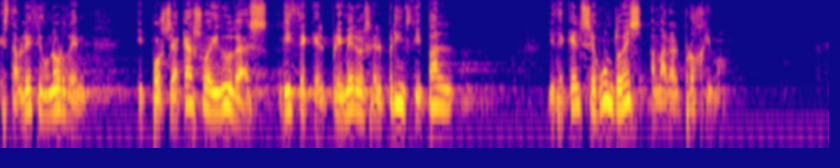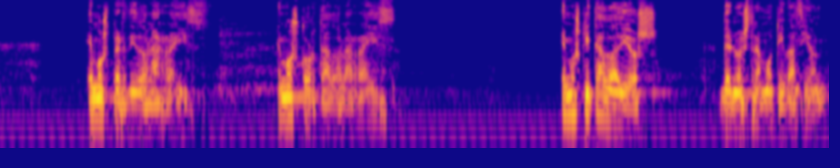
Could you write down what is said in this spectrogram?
establece un orden y por si acaso hay dudas, dice que el primero es el principal, dice que el segundo es amar al prójimo. Hemos perdido la raíz, hemos cortado la raíz, hemos quitado a Dios de nuestra motivación.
